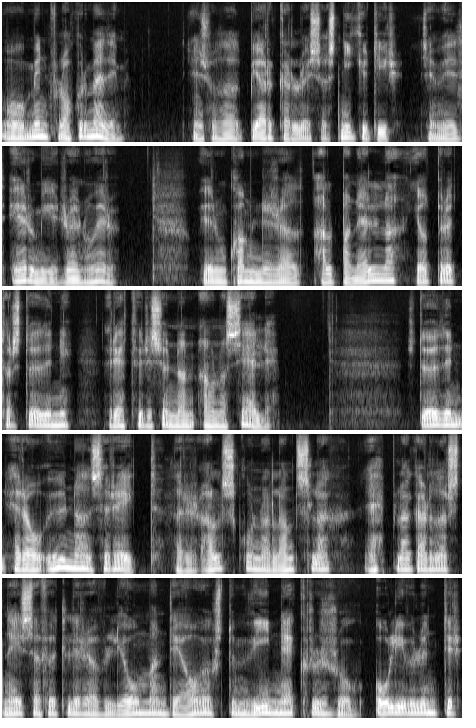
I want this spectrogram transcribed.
og minnflokkur með þeim, eins og það bjargarlösa sníkjutýr sem við erum í raun og veru. Við erum komnir að Albanella, hjáttbröytarstöðinni, rétt fyrir sunnan ána seli. Stöðin er á unaðs reyt, þar er alls konar landslag, eplagarðar sneisafullir af ljómandi ávöxtum, vínekrur og ólífulundir,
